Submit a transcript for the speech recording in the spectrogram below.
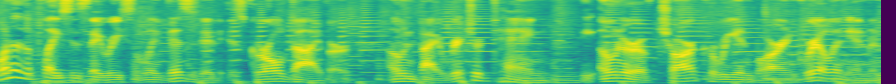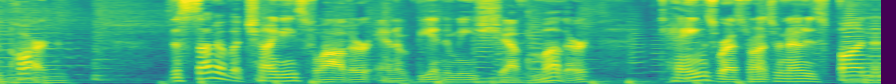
One of the places they recently visited is Girl Diver, owned by Richard Tang, the owner of Char Korean Bar and Grill in Inman Park. The son of a Chinese father and a Vietnamese chef mother, Tang's restaurants are known as fun,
